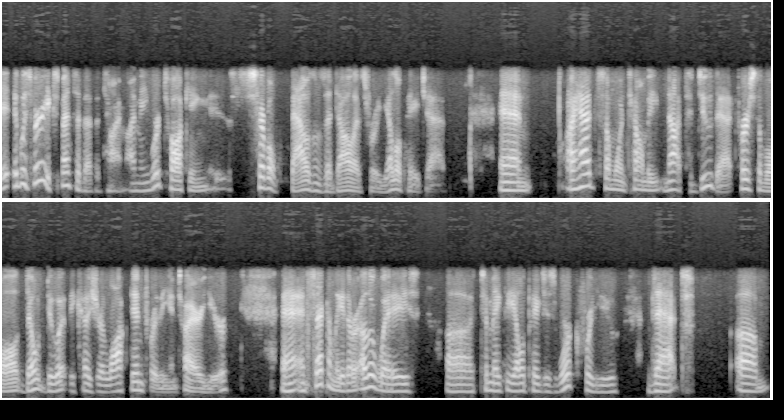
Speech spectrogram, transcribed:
it, it was very expensive at the time. I mean, we're talking several thousands of dollars for a yellow page ad. And I had someone tell me not to do that. First of all, don't do it because you're locked in for the entire year. And, and secondly, there are other ways uh, to make the yellow pages work for you that um,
